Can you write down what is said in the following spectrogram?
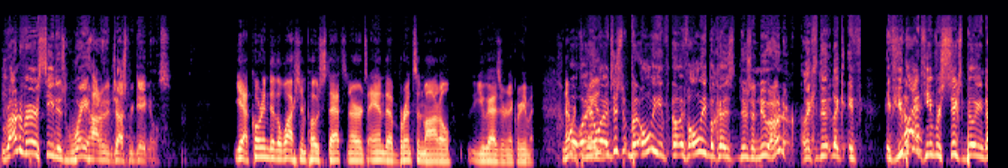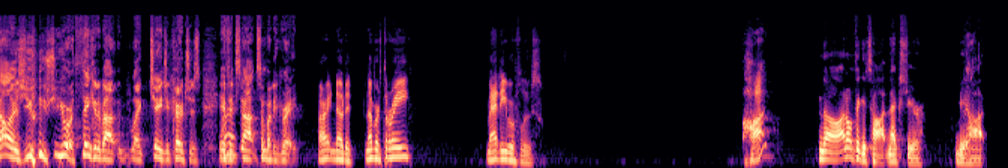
Ron Rivera's seat is way hotter than Josh McDaniels. Yeah, according to the Washington Post stats nerds and the Brinson model, you guys are in agreement. Number Well, three, well, well, just but only if, if only because there's a new owner. Like like if if you buy a team for six billion dollars, you you are thinking about like changing coaches if All it's not somebody great. all right, noted. Number three, Matt Eberflus. Hot? no, I don't think it's hot next year. Be hot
